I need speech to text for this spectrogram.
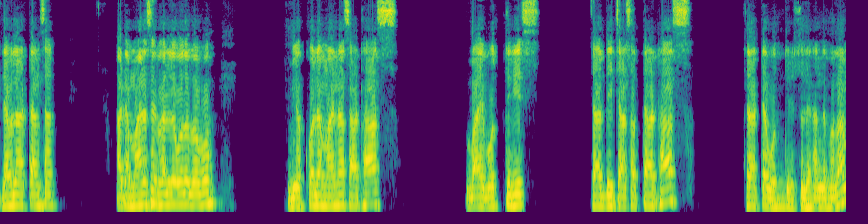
এটা হলো একটা আনসার একটা মাইনাসের ভ্যালু কত পাবো? বিয়োগ করলে মাইনাস আঠাশ বাই বত্রিশ। চার দিয়ে চার সাতটা আঠাশ, চার আটটা বত্রিশ। তাহলে এখান থেকে পেলাম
